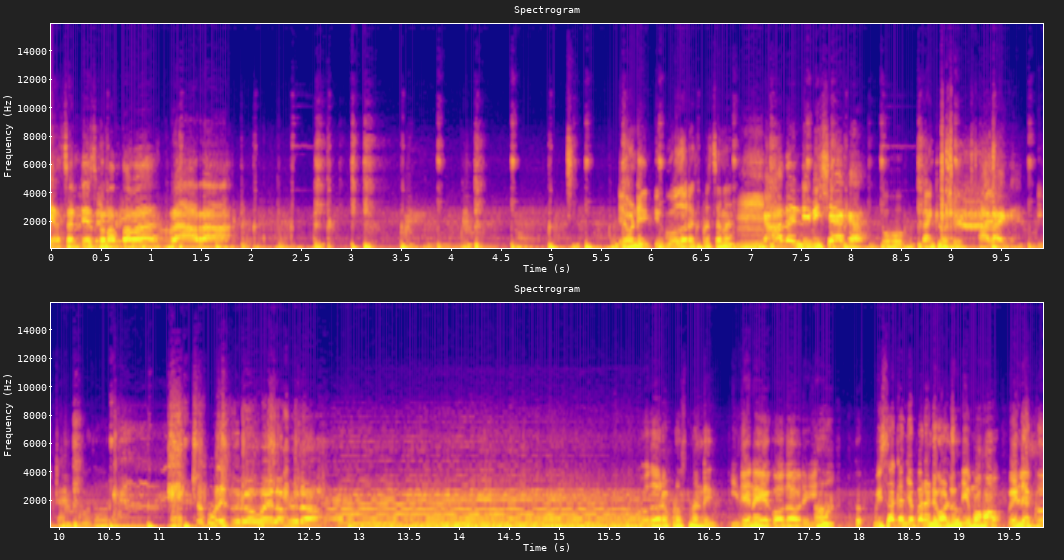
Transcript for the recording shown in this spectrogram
ఇన్సర్ట్ వేసుకుని వస్తావా? రారా. ఏమండి ఇది గోదావరి ఎక్స్ప్రెస్ అనా కాదండి విశాఖ. ఓహో థ్యాంక్ యూ అండి. అలాగే. ఈ టైం గోదావరి గోదావరి ఎప్పుడు వస్తుందండి? ఇదేనయ్య గోదావరి. విశాఖ అని చెప్పారండి వాళ్ళు. నీ మొహం వెళ్ళెక్కు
